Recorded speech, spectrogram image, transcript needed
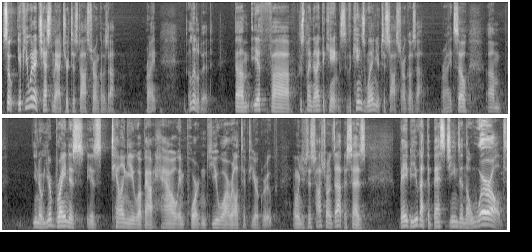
so if you win a chess match, your testosterone goes up, right? A little bit. Um, if uh, who's playing tonight? The Kings. If the Kings win, your testosterone goes up, right? So, um, you know, your brain is is telling you about how important you are relative to your group, and when your testosterone's up, it says, "Baby, you got the best genes in the world.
